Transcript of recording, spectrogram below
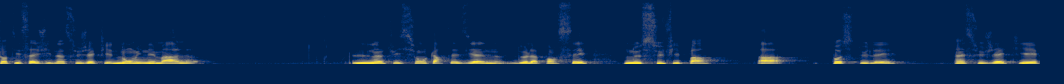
quand il s'agit d'un sujet qui est non minimal, l'intuition cartésienne de la pensée ne suffit pas à postuler un sujet qui ait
